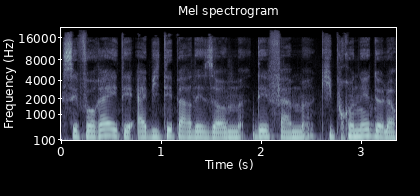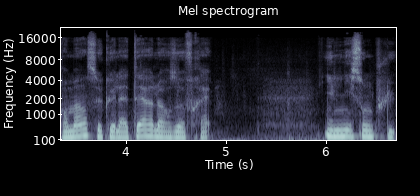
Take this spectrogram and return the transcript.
ces forêts étaient habitées par des hommes, des femmes, qui prenaient de leurs mains ce que la terre leur offrait. Ils n'y sont plus,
